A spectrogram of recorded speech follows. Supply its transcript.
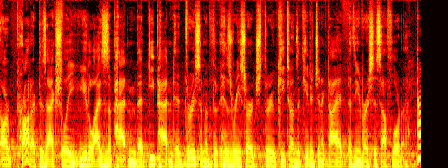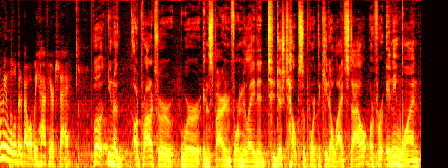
Our product is actually utilizes a patent that he patented through some of the, his research through ketones and ketogenic diet at the University of South Florida. Tell me a little bit about what we have here today. Well, you know, our products were, were inspired and formulated to just help support the keto lifestyle or for anyone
